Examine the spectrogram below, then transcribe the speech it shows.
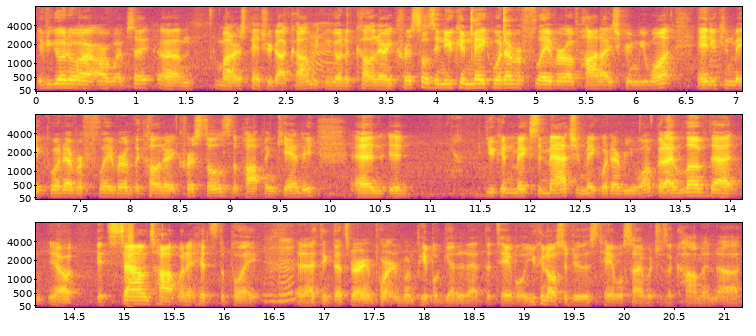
if you go to our, our website, um, modernistpantry.com, mm. you can go to culinary crystals and you can make whatever flavor of hot ice cream you want, and mm-hmm. you can make whatever flavor of the culinary crystals, the popping candy, and it, you can mix and match and make whatever you want. But I love that you know it sounds hot when it hits the plate, mm-hmm. and I think that's very important when people get it at the table. You can also do this table side, which is a common uh,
